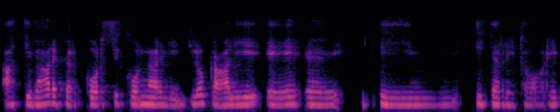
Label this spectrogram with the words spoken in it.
attivare percorsi con gli enti locali e eh, i, i, territori.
